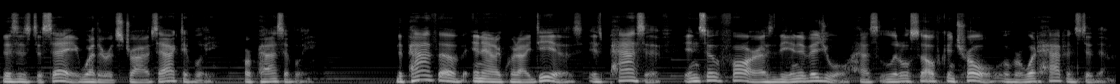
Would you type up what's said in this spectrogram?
This is to say, whether it strives actively or passively. The path of inadequate ideas is passive insofar as the individual has little self control over what happens to them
